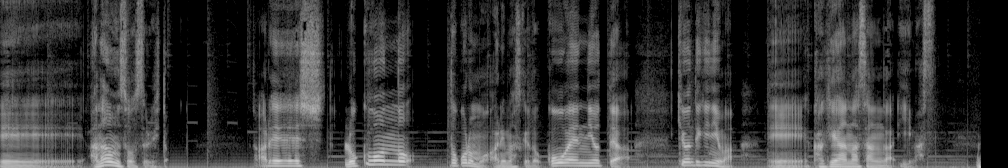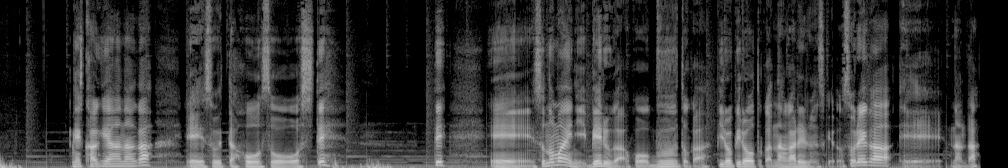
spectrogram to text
えー、アナウンスをする人あれ録音のところもありますけど公演によっては基本的には、えー、影穴さんが言います。で影穴が、えー、そういった放送をしてで、えー、その前にベルがこうブーとかピロピロとか流れるんですけどそれが、えー、なんだ？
